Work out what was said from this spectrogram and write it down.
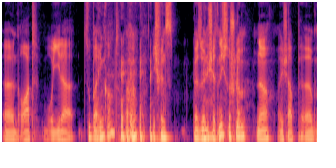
äh, ein Ort, wo jeder super hinkommt. ich finde es persönlich jetzt nicht so schlimm. Ne? Ich habe ähm,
